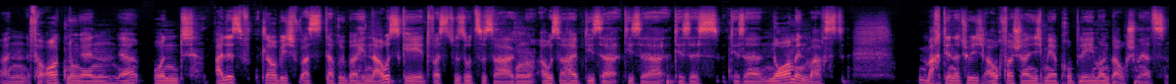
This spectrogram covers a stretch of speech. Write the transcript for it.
an Verordnungen, ja, und alles, glaube ich, was darüber hinausgeht, was du sozusagen außerhalb dieser, dieser, dieses, dieser Normen machst, macht dir natürlich auch wahrscheinlich mehr Probleme und Bauchschmerzen.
